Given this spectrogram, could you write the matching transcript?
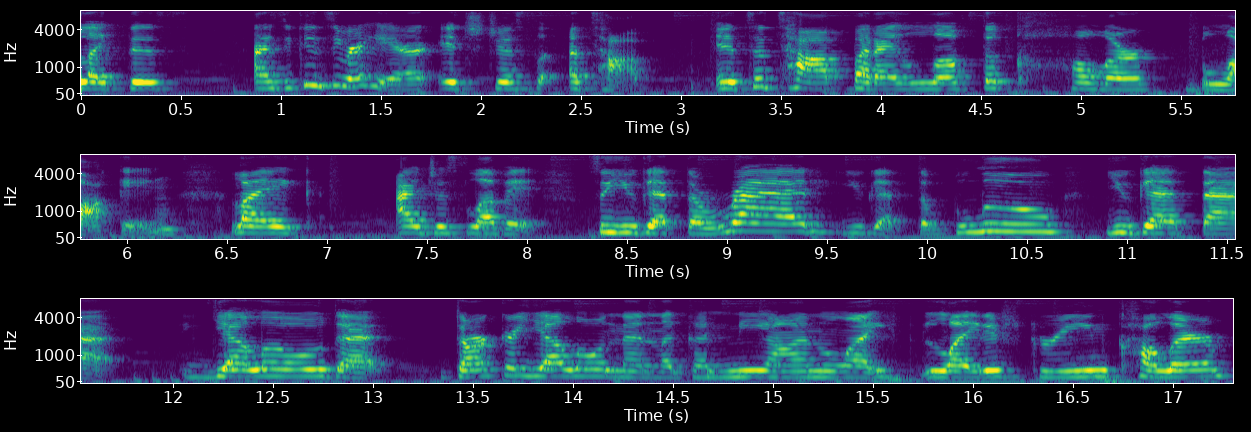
like this as you can see right here it's just a top. It's a top but i love the color blocking. Like i just love it. So you get the red you get the blue you get that yellow that darker yellow and then like a neon light lightish green color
